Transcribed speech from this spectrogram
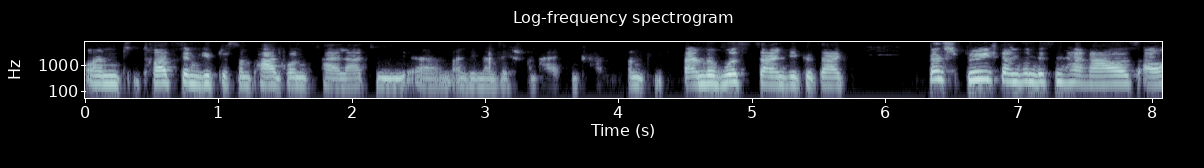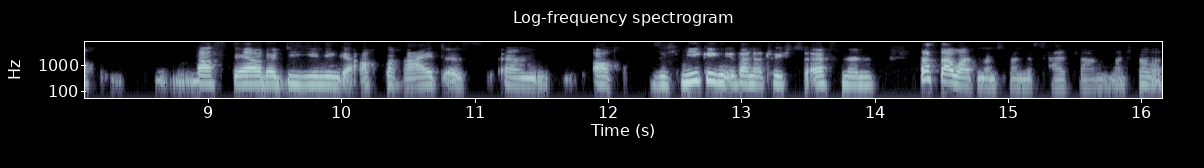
Und trotzdem gibt es so ein paar Grundpfeiler, die, ähm, an die man sich schon halten kann. Und beim Bewusstsein, wie gesagt, das spüre ich dann so ein bisschen heraus, auch was der oder diejenige auch bereit ist, ähm, auch sich mir gegenüber natürlich zu öffnen, das dauert manchmal eine Zeit lang. Manchmal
